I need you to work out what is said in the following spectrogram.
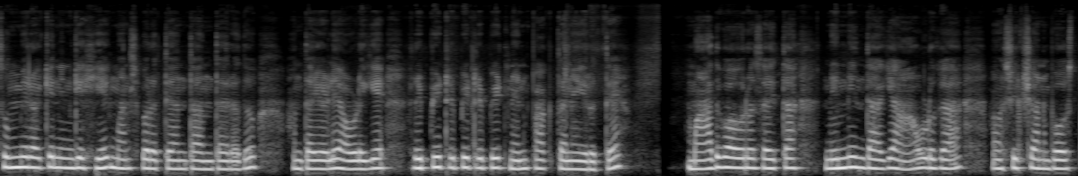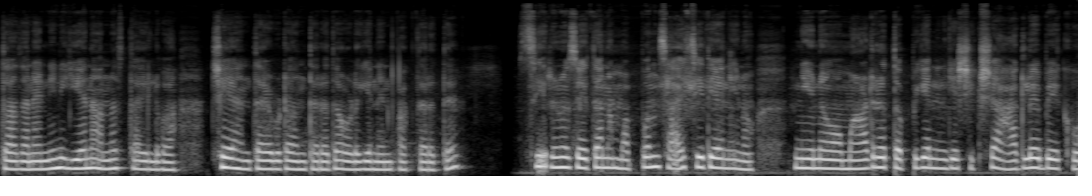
ಸುಮ್ಮಿರೋಕ್ಕೆ ನಿನಗೆ ಹೇಗೆ ಮನಸ್ಸು ಬರುತ್ತೆ ಅಂತ ಅಂತ ಇರೋದು? ಅಂತ ಹೇಳಿ ಅವಳಿಗೆ ರಿಪೀಟ್ ರಿಪೀಟ್ ರಿಪೀಟ್ ನೆನಪಾಗ್ತಾನೆ ಇರುತ್ತೆ. ಮಾಧವ ಅವರು ಸಹಿತ, ನಿನ್ನಿಂದಾಗಿ ಆ ಹುಡುಗ ಶಿಕ್ಷೆ ಅನುಭವಿಸ್ತಾ ಇದ್ದಾನೆ. ನಿನಗೇನು ಅನ್ನಿಸ್ತಾ ಇಲ್ವಾ? ಛೇ, ಅಂತ ಹೇಳ್ಬಿಟ್ಟು ಅಂತ ಇರೋದು ಅವಳಿಗೆ ನೆನಪಾಗ್ತಾ ಇರುತ್ತೆ. ಸೀರೆನೂ ಸಹಿತ ನಮ್ಮ ಅಪ್ಪನ ಸಾಯಿಸಿದ್ಯಾ ನೀನು? ನೀನು ಮಾಡಿರೋ ತಪ್ಪಿಗೆ ನಿನಗೆ ಶಿಕ್ಷೆ ಆಗಲೇಬೇಕು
